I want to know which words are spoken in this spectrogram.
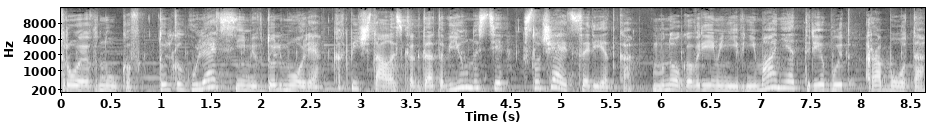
трое внуков. Только гулять с ними вдоль моря, как мечталось когда-то в юности, случается редко. Много времени и внимания требует работа.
